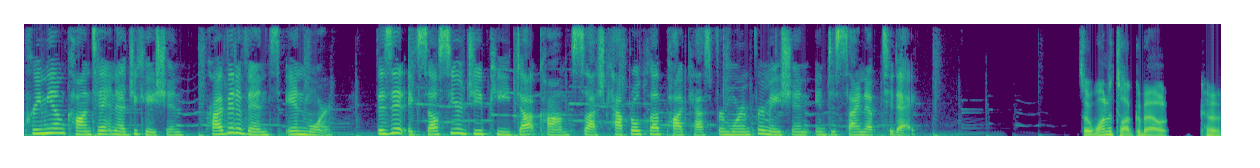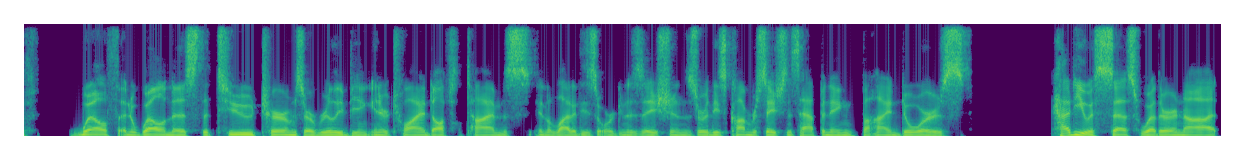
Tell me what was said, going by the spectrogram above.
premium content and education, private events, and more Visit excelsiorgp.com slash capital club podcast for more information and to sign up today. So I want to talk about kind of wealth and wellness. The two terms are really being intertwined oftentimes in a lot of these organizations or these conversations happening behind doors. How do you assess whether or not,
